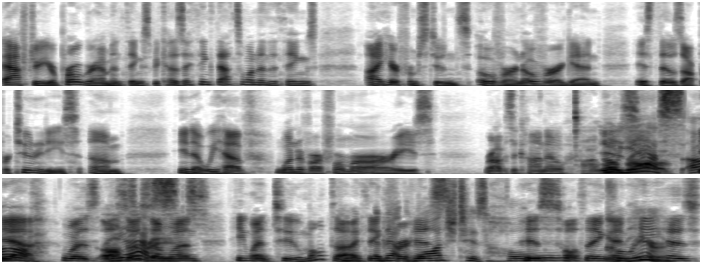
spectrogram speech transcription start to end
after your program and things, because I think that's one of the things I hear from students over and over again is those opportunities. Um, you know, we have one of our former RAs, Rob Zaccano. I Oh love Rob. yes. Oh. Yeah, was also Yes. someone. He went to Malta, I think, and that for his launched his whole his whole thing, career. and he has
